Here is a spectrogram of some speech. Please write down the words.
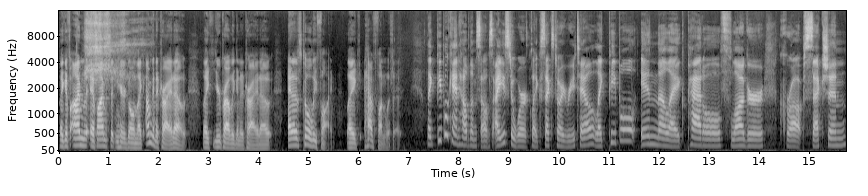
Like if I'm if I'm sitting here going like, "I'm going to try it out," like you're probably going to try it out, and it's totally fine. Like have fun with it. Like people can't help themselves. I used to work like sex toy retail. Like people in the like paddle flogger crop section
